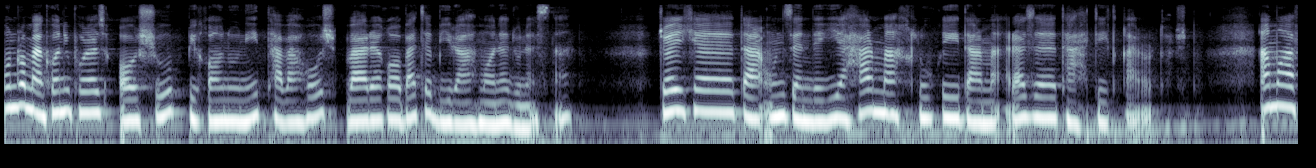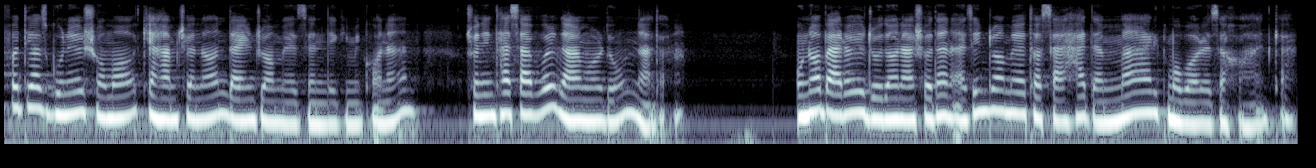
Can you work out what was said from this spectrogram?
اون رو مکانی پر از آشوب، بیقانونی، توحش و رقابت بیرحمانه دونستن. جایی که در اون زندگی هر مخلوقی در معرض تهدید قرار داشت. اما افرادی از گونه شما که همچنان در این جامعه زندگی می‌کنن چون این تصور در مورد اون ندارن. اونا برای جدا نشدن از این جامعه تا سرحد مرگ مبارزه خواهند کرد.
